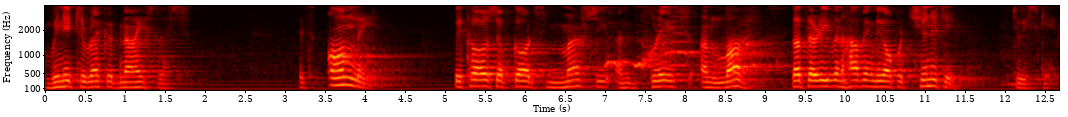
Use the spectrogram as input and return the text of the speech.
we need to recognize this, it's only because of God's mercy and grace and love that they're even having the opportunity to escape.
